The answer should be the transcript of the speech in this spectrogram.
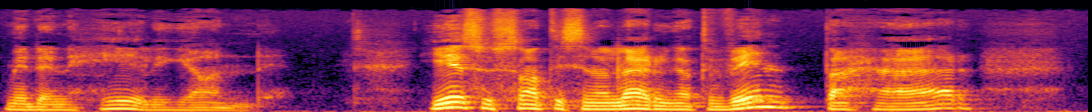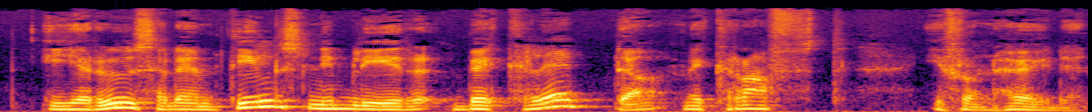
med den helige Ande. Jesus sa till sina lärjungar att vänta här i Jerusalem tills ni blir beklädda med kraft ifrån höjden,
